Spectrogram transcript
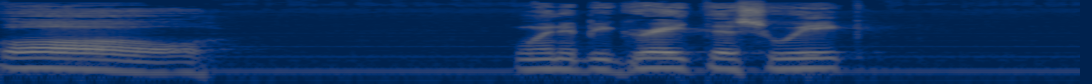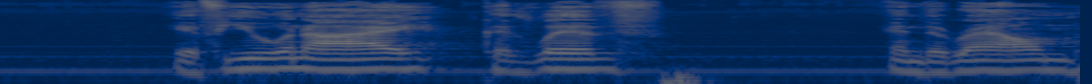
Oh, Wouldn't it be great this week if you and I could live in the realm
